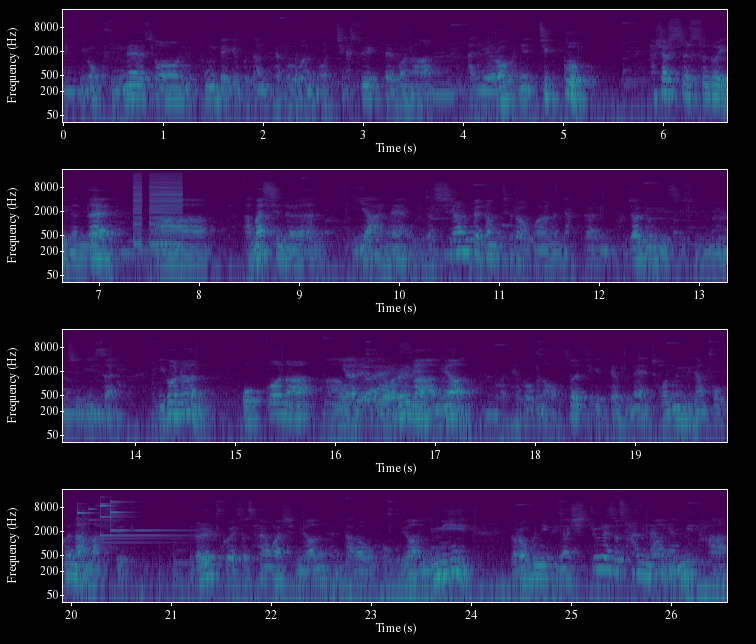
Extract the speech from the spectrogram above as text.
음. 이건 국내에서 유통되기보단 대부분 뭐 직수입되거나 음. 아니면 여러분이 직구 하셨을 수도 있는데 아, 아마씨는 이 안에 우리가 시한배당체라고 하는 약간 부작용이 있을 수 있는 물질이 있어요. 이거는 볶거나 아, 열을 우리가 가했을 열을 때. 가하면 대부분 없어지기 때문에 저는 그냥 볶은 아마씨를 구해서 사용하시면 된다라고 보고요. 이미 여러분이 그냥 시중에서 사는 건 사면? 이미 다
